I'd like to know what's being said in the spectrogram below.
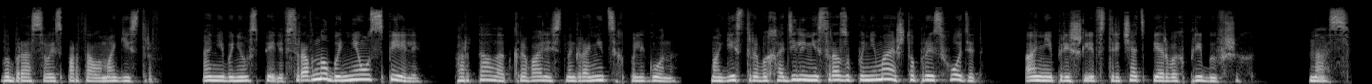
выбрасывая из портала магистров. Они бы не успели, все равно бы не успели. Порталы открывались на границах полигона. Магистры выходили, не сразу понимая, что происходит. Они пришли встречать первых прибывших. Нас.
